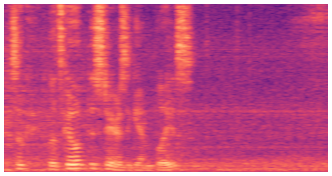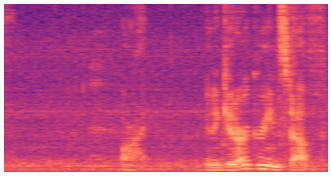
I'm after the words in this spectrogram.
It's okay. Let's go up the stairs again, please. Alright. Gonna get our green stuff.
